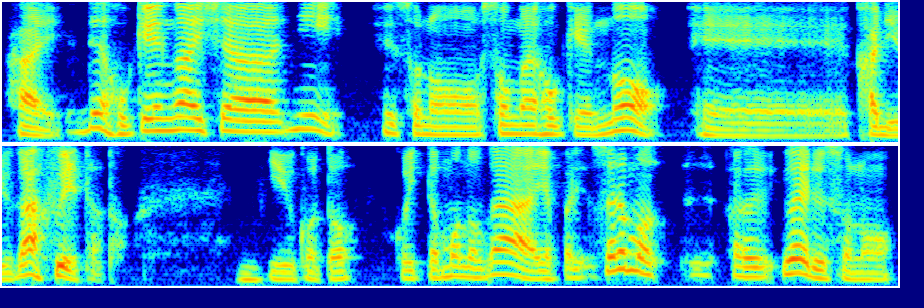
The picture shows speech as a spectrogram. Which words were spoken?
はい。で、保険会社に、えその損害保険の、えー加入が増えたということ。こういったものが、やっぱり、それも、あいわゆるその、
